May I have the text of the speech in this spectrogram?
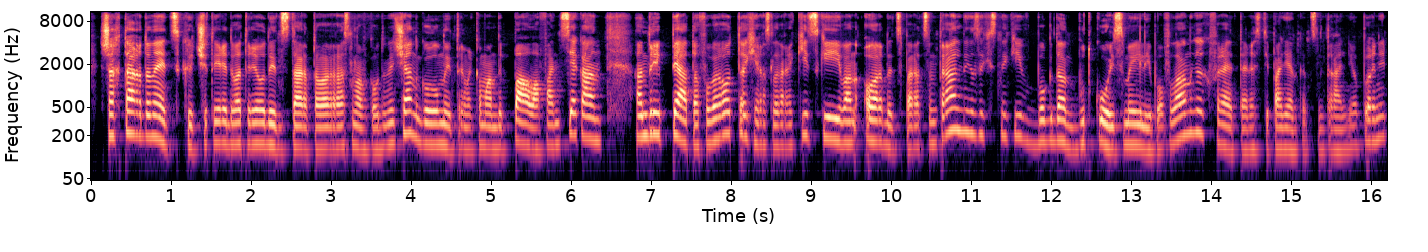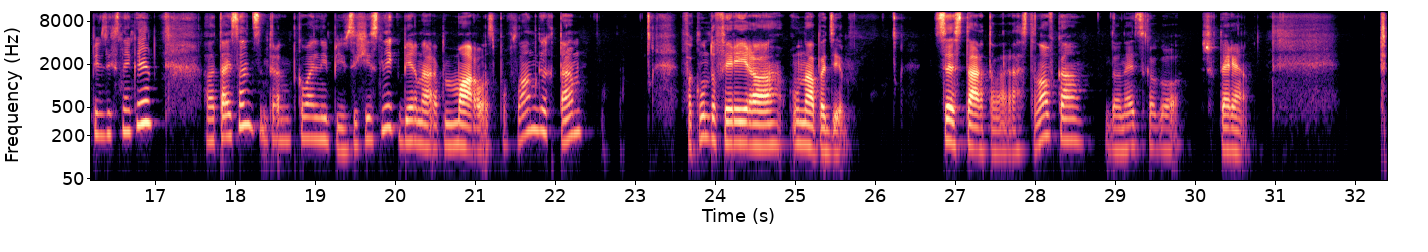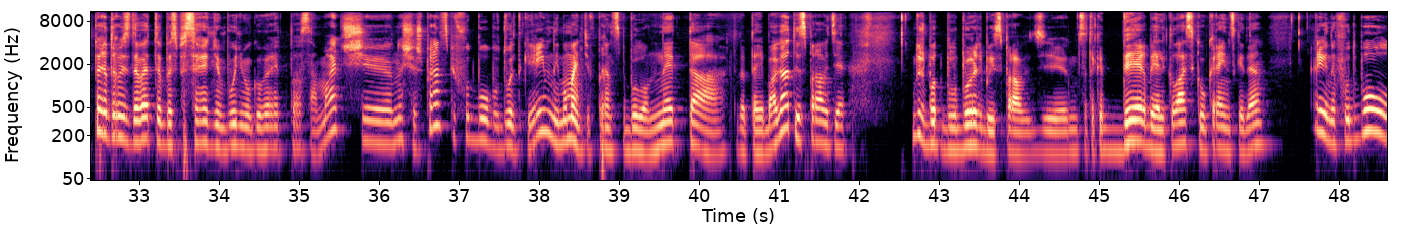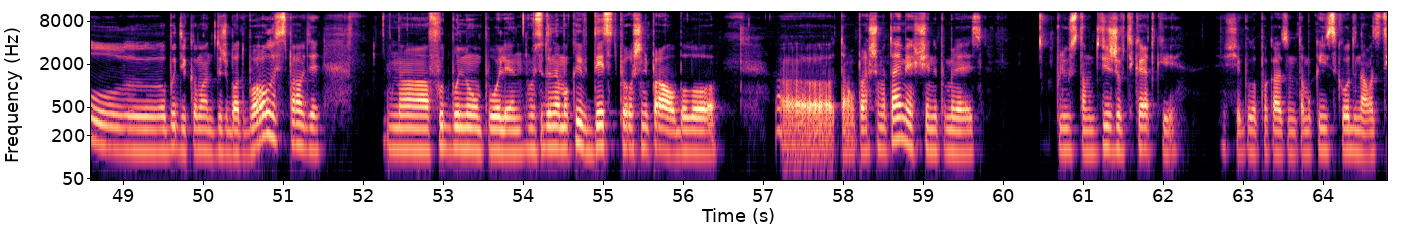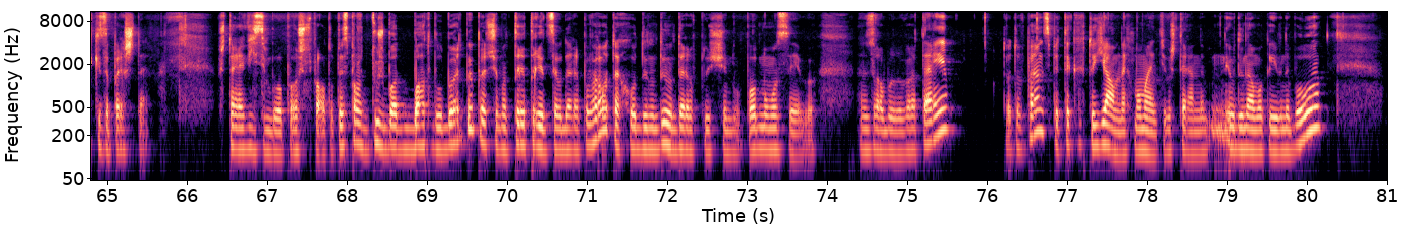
Шахтар Донецьк 4-2-3-1. Стартова розстановка у донечан. Головний тренер команди Павла Фансека. Андрій П'ятов у воротах, Ярослав Ракіцький, Іван Ордець перед центральних захисників, Богдан Будко Ісмаїлі по флангах, Фред та Степаненко центральні опорні півзахисники. а Тайсон центральний атакувальний півзахисник, Бернард Марлос по флангах та Факундо Феррейра у нападі. Це стартова розстановка Донецького Шахтаря. Тепер, друзі, давайте безпосередньо будемо говорити про сам матч. Е, Ну що ж, в принципі, футбол був доволі таки рівний. Моментів, в принципі, було не так та, й багато, і справді. Дуже багато було боротьби, справді. Ну, Це таке дербі, аль класика українське, да? Рівний футбол, е, обидві команди дуже багато боролися, справді, на футбольному полі. Ось у Динамо Київ 10 порушень прав було е, там у першому таймі, якщо я не помиляюсь. Плюс там дві жовті картки. Ще було показано там у київського Динамо. Це тільки за перший тайм. Штаря 8 було порушень прав. Тобто, справді дуже багато, було боротьби, причому 3-3 це удари по воротах, 1-1 удари в площину. По одному сейву зробили вратарі. Тобто, в принципі, таких то явних моментів у Штаря і у Динамо Київ не було.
